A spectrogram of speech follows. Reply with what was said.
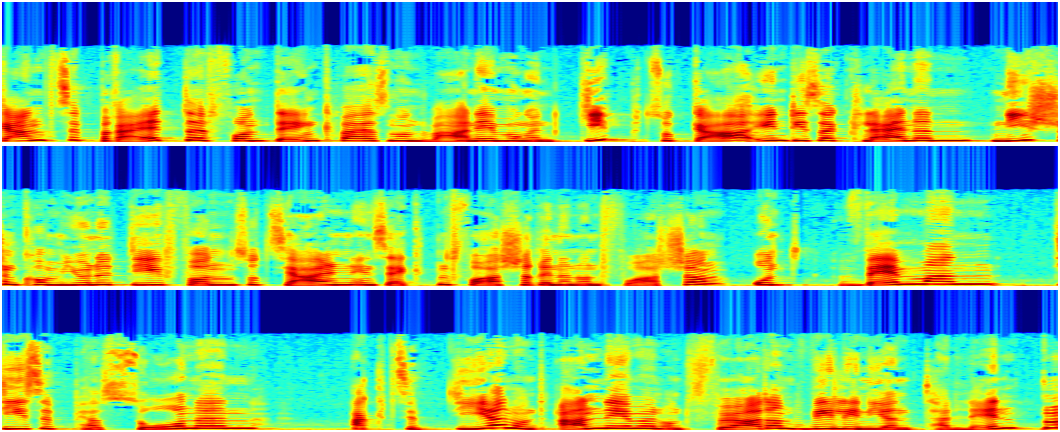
ganze Breite von Denkweisen und Wahrnehmungen gibt, sogar in dieser kleinen Nischen-Community von sozialen Insektenforscherinnen und Forschern. Und wenn man diese Personen akzeptieren und annehmen und fördern will in ihren Talenten,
